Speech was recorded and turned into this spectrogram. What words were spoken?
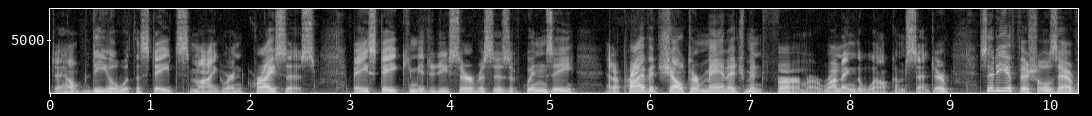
to help deal with the state's migrant crisis. Bay State Community Services of Quincy and a private shelter management firm are running the Welcome Center. City officials have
